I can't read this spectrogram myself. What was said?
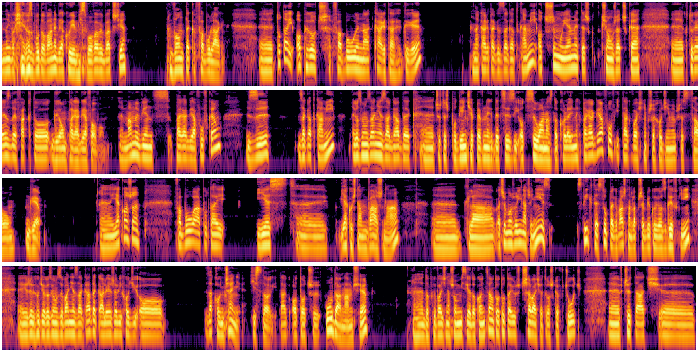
no i właśnie rozbudowany, brakuje mi słowa, wybaczcie, wątek fabularny. E, tutaj oprócz fabuły na kartach gry, na kartach z zagadkami otrzymujemy też książeczkę, e, która jest de facto grą paragrafową. E, mamy więc paragrafówkę z zagadkami. Rozwiązanie zagadek, czy też podjęcie pewnych decyzji odsyła nas do kolejnych paragrafów i tak właśnie przechodzimy przez całą grę. Jako, że fabuła tutaj jest jakoś tam ważna e, dla, znaczy może inaczej, nie jest stricte super ważna dla przebiegu rozgrywki, e, jeżeli chodzi o rozwiązywanie zagadek, ale jeżeli chodzi o zakończenie historii, tak, o to, czy uda nam się doprowadzić naszą misję do końca, no to tutaj już trzeba się troszkę wczuć, wczytać,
